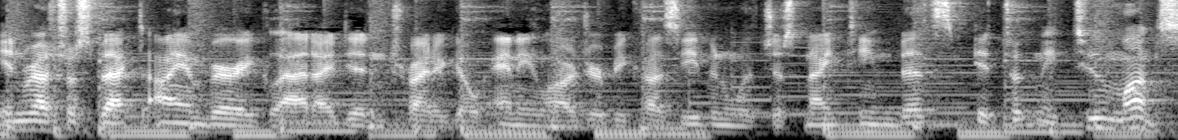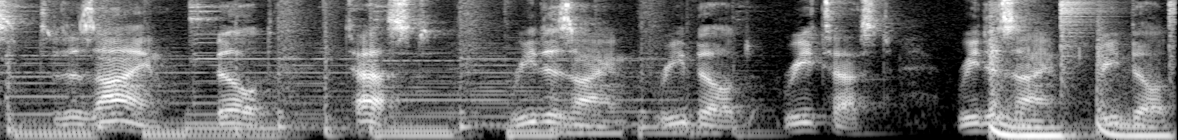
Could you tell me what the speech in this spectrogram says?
In retrospect, I am very glad I didn't try to go any larger because even with just 19 bits, it took me two months to design, build, test, redesign, rebuild, retest, redesign, rebuild,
